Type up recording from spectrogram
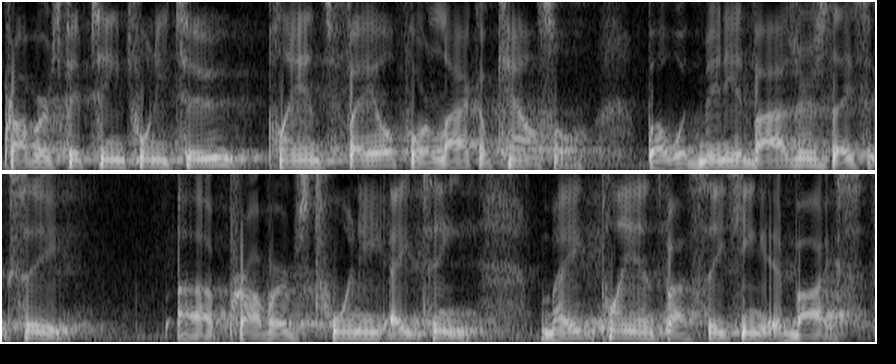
Proverbs 15 22 plans fail for lack of counsel but with many advisors, they succeed. Uh, Proverbs 20, 18. Make plans by seeking advice.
